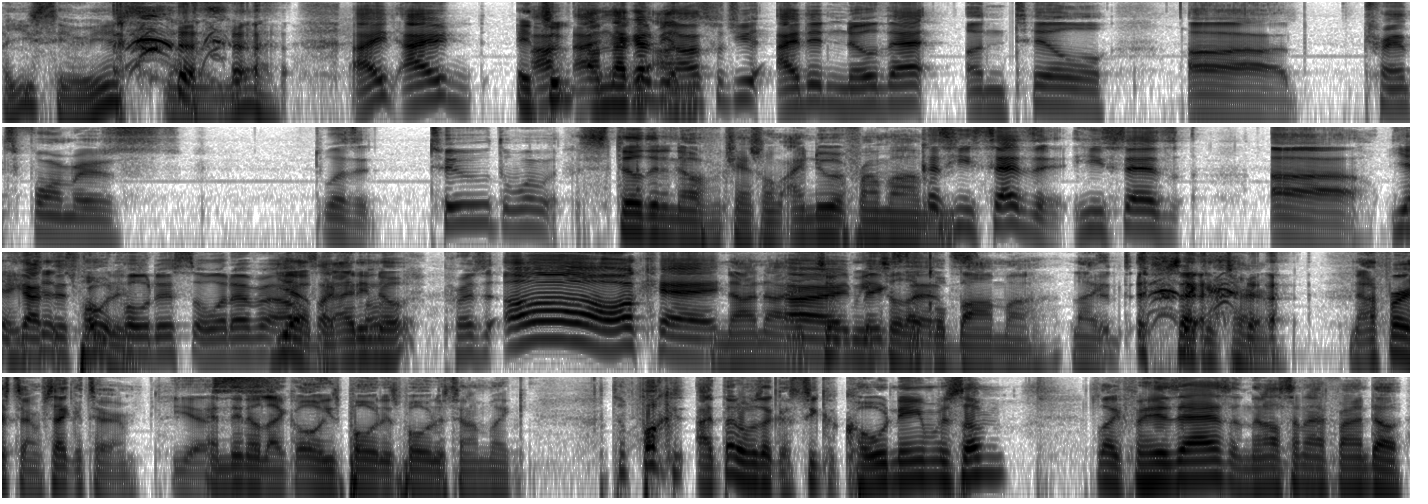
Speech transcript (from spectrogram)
Are you serious? Like, yeah. I I It took- I, I'm I not gotta gonna- be honest with you. I didn't know that until uh Transformers. Was it two? The one Still didn't know from Transform. I knew it from um. because he says it. He says. Uh, Yeah, you he got says this from POTUS. POTUS or whatever. Yeah, was but like, I didn't oh, know- President. Oh, okay. No, no, it All took right, me to like. Obama, like second term, not first term, second term. Yes. And then they're like, "Oh, he's POTUS, POTUS," and I'm like, "The fuck?" Is-? I thought it was like a secret code name or something, like for his ass. And then all of a sudden I find out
